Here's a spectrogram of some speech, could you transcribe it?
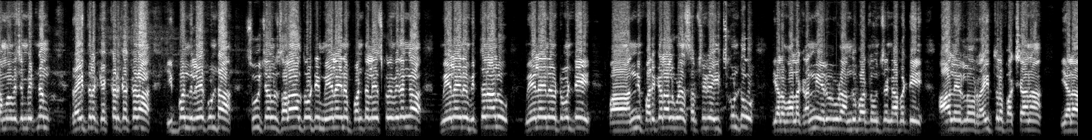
సమావేశం పెట్టినాం. రైతులకు ఎక్కడికక్కడ ఇబ్బంది లేకుండా సూచనలు సలహాలతోటి మేలైన పంటలు వేసుకునే విధంగా మేలైన విత్తనాలు మేలైనటువంటి అన్ని పరికరాలు కూడా సబ్సిడీగా ఇచ్చుకుంటూ ఇలా వాళ్ళకి అన్ని ఎరువులు కూడా అందుబాటులో ఉంచాం కాబట్టి ఆలేరులో రైతుల పక్షాన ఇలా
